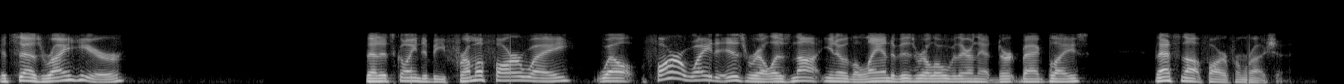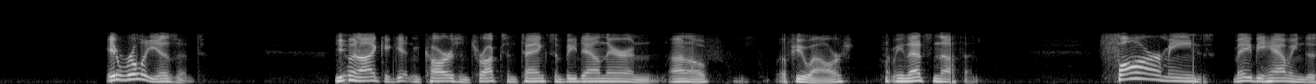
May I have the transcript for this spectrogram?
It says right here that it's going to be from a far away. Well, far away to Israel is not, you know, the land of Israel over there in that dirtbag place. That's not far from Russia. It really isn't. You and I could get in cars and trucks and tanks and be down there in, I don't know, a few hours. I mean, that's nothing. Far means maybe having to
